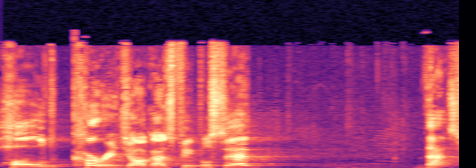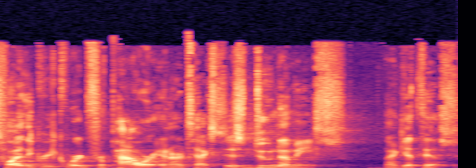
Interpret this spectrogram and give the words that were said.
hauled courage. All God's people said? That's why the Greek word for power in our text is dunamis. Now get this.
